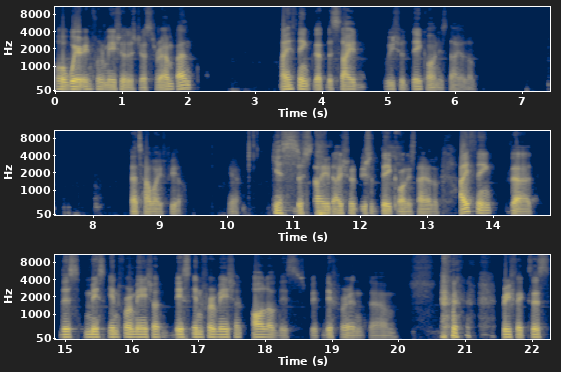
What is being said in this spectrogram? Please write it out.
or where information is just rampant, I think that the side we should take on is dialogue. That's how I feel. Yeah. Yes. The side I should we should take on is dialogue. I think that this misinformation, disinformation, all of this with different um, prefixes.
